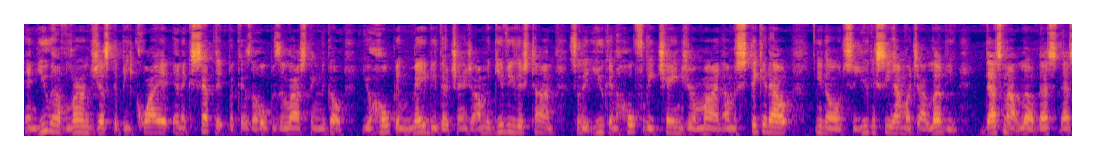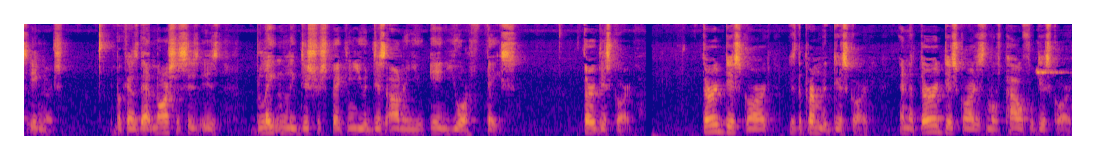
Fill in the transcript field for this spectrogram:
And you have learned just to be quiet and accept it because the hope is the last thing to go. You're hoping maybe they're changing. I'm going to give you this time so that you can hopefully change your mind. I'm going to stick it out, you know, so you can see how much I love you. That's not love. That's that's ignorance. Because that narcissist is blatantly disrespecting you and dishonoring you in your face. Third discard. Third discard is the permanent discard. And the third discard is the most powerful discard.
